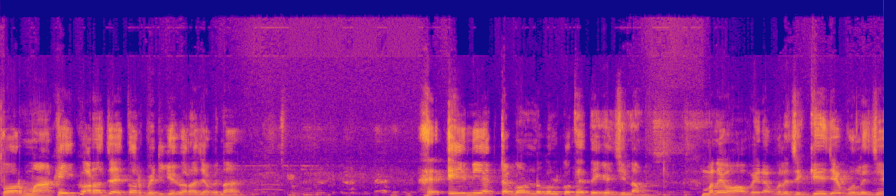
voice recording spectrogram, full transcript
তোর মাকেই করা যায় তোর বেটিকে করা যাবে না? হ্যাঁ, এই নিয়ে একটা গন্ডগোল কোথায় দেখেছিলাম। মানে হবে না বলেছে কে যে বলেছে?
